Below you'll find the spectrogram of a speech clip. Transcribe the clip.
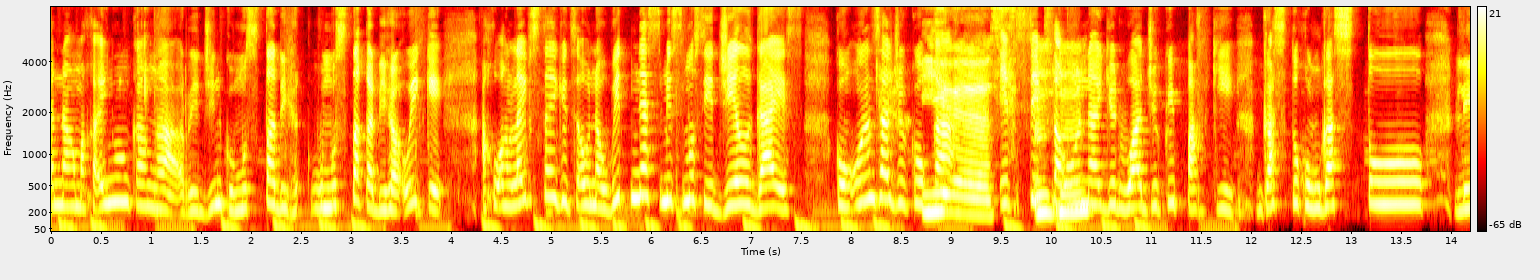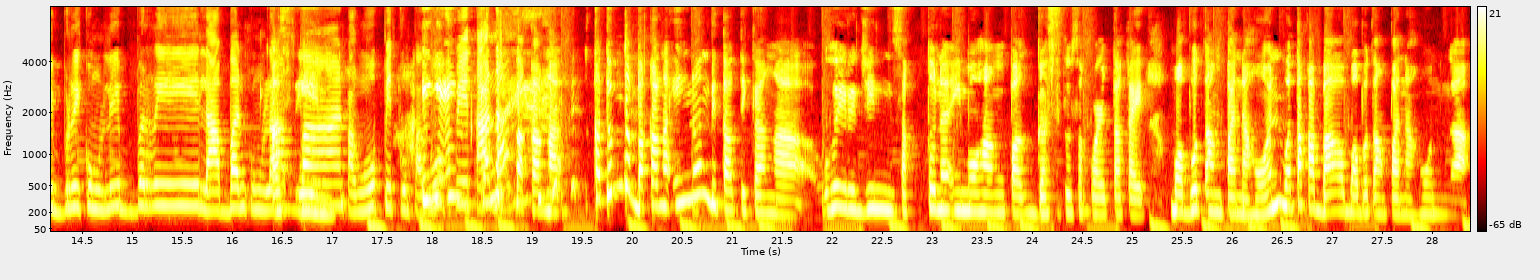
kanang makaingon ka nga Regine kumusta di kumusta ka diha uy kay ako ang lifestyle gyud sa una witness mismo si Jill guys. Kung unsa jud ko ka Yes. It's six sa Mhm. una yun, wadyo ko'y paki. Gasto kong gasto, libre kong libre, laban in. laban, pangupit kong pangupit. Ano Ano? baka nga kadumdum baka nga ingnon bitaw ti ka nga huy Regine sakto na imuhang paggasto sa kwarta kay moabot ang panahon wata ka ba moabot ang panahon nga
